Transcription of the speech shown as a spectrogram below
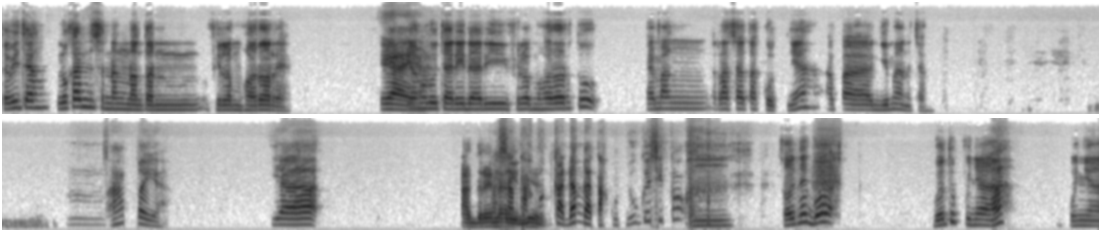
tapi Cang, lu kan seneng nonton film horor ya? Iya, iya. Yang lu cari dari film horor tuh emang rasa takutnya apa gimana Cang? Hmm, apa ya? Ya rasa Adrenalinnya. takut kadang nggak takut juga sih toh. Hmm. Soalnya gue gue tuh punya Hah? punya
